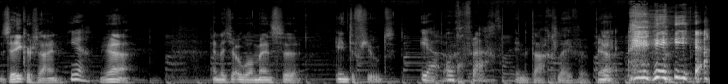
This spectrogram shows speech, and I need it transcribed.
Zeker zijn. Ja. Ja. En dat je ook wel mensen interviewt. Ja, ongevraagd. In het dagelijks leven. Ja. Ja. ja.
